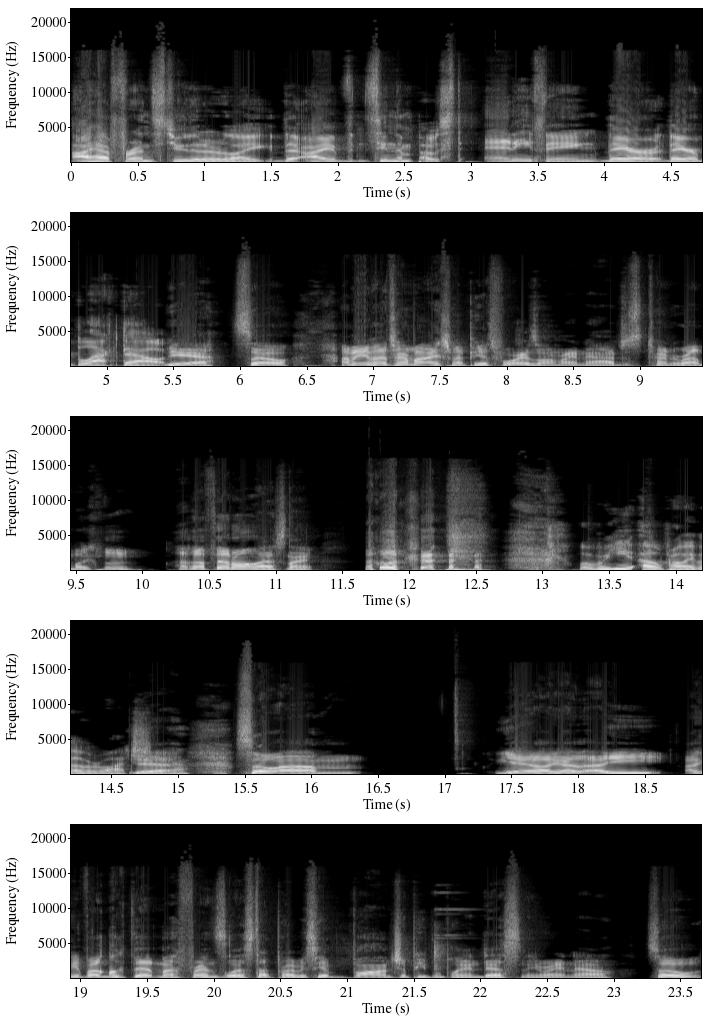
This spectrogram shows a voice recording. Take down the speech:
I have friends too that are like that. I haven't seen them post anything. They are they are blacked out. yeah, so I mean, if I turn my actually my PS4 is on right now, I just turned around, I'm like, hmm, I left that on last night. what were you? Oh, probably Overwatch. Yeah. So, um, yeah, like I, I, like if I looked at my friends list, I'd probably see a bunch of people playing Destiny right now. So,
